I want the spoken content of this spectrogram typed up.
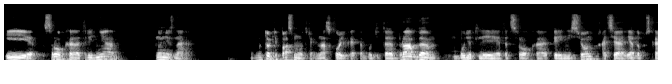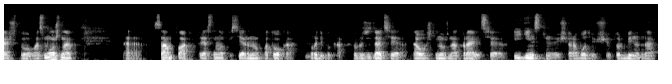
И срок э, три дня, ну, не знаю, в итоге посмотрим, насколько это будет э, правда, будет ли этот срок э, перенесен, хотя я допускаю, что, возможно, э, сам факт приостановки Северного потока, вроде бы как, в результате того, что нужно отправить единственную еще работающую турбину на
